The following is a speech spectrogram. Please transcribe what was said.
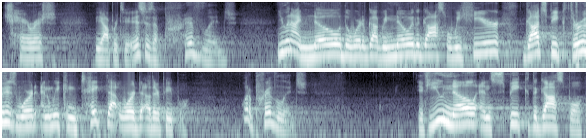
Cherish the opportunity. This is a privilege. You and I know the Word of God. We know the gospel. We hear God speak through His Word, and we can take that Word to other people. What a privilege. If you know and speak the gospel,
